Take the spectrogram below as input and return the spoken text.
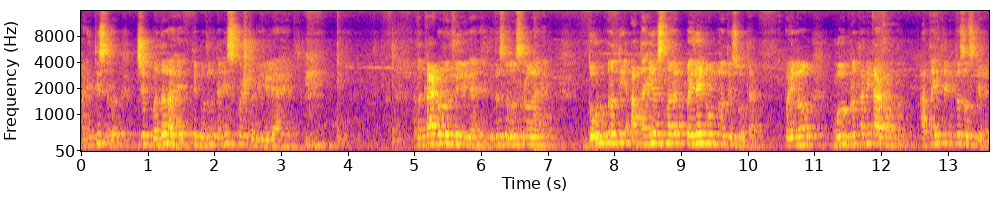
आणि तिसरं जे बदल आहेत ते बदल त्यांनी स्पष्ट दिलेले आहेत. आता काय बदल दिलेले आहेत? तिथं सरळ सरळ आहे. दोन प्रती आताही असणार आहेत पहिल्याही दोन प्रतीच होत्या. पहिलं मूळ प्रत आणि कार्बन प्रत. आताही त्यांनी तसंच केलंय.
